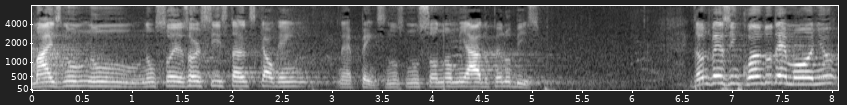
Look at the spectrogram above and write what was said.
Mas não, não, não sou exorcista antes que alguém né, pense, não, não sou nomeado pelo bispo. Então, de vez em quando, o demônio,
